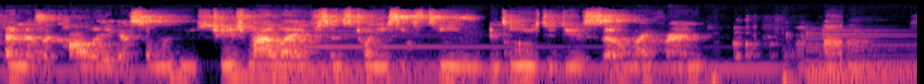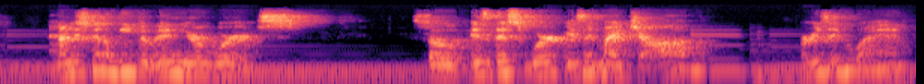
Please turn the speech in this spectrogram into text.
friend, as a colleague, as someone who's changed my life since 2016, continues to do so, my friend. Um, and I'm just going to leave it in your words. So, is this work? Is it my job? Or is it who I am?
